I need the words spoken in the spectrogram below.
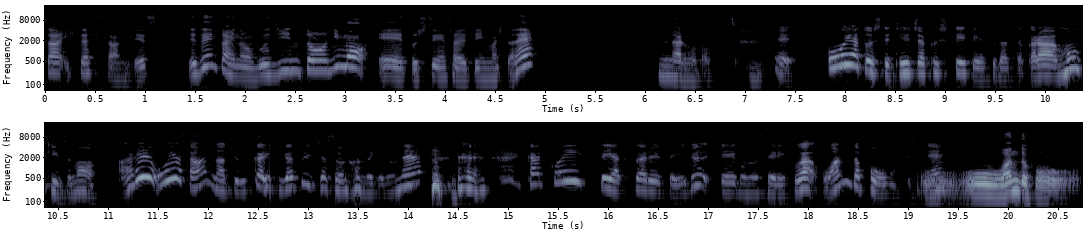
田久志さんです。で前回の無人島にも、えー、と出演されていましたね。なるほど。え大家として定着していた役だったからモンキーズも「あれ大家さん?」なんてうっかり気がついちゃそうなんだけどね。かっこいいって訳されている英語のセリフは「wonderful」ですね。おお、ワンダフォ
